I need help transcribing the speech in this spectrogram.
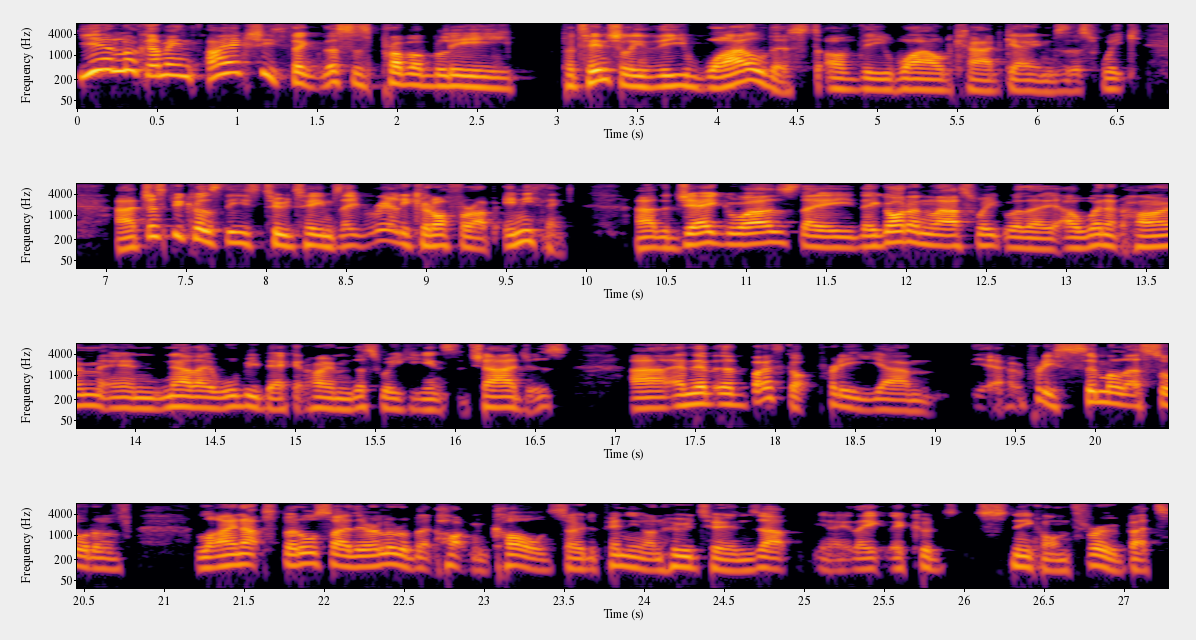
Yeah, look, I mean, I actually think this is probably potentially the wildest of the wild card games this week, uh, just because these two teams they really could offer up anything. Uh, the Jaguars they they got in last week with a, a win at home, and now they will be back at home this week against the Chargers, uh, and they've, they've both got pretty um, yeah pretty similar sort of lineups, but also they're a little bit hot and cold. So depending on who turns up, you know, they, they could sneak on through. But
